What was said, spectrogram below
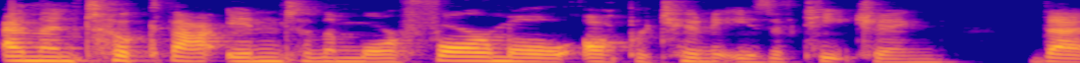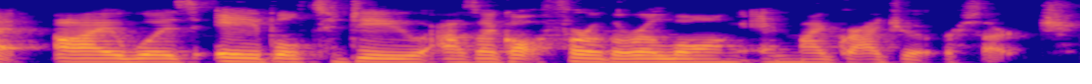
and then took that into the more formal opportunities of teaching that I was able to do as I got further along in my graduate research.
